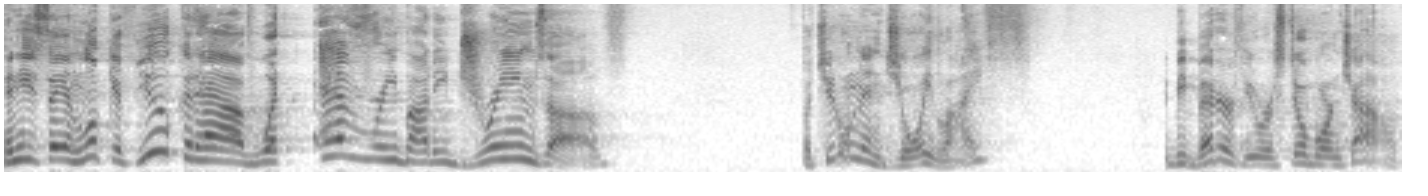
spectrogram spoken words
And he's saying, look, if you could have what everybody dreams of, but you don't enjoy life, It'd be better if you were a stillborn child.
